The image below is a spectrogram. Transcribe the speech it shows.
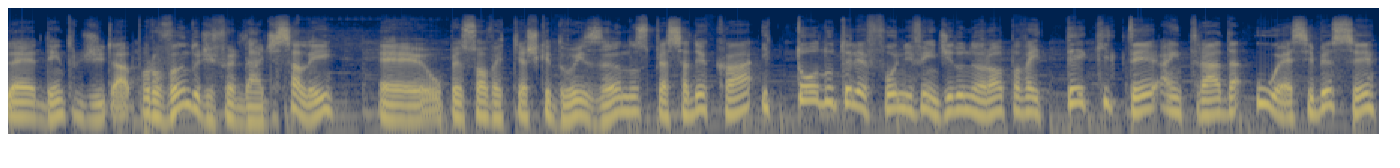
é, dentro de. aprovando de verdade essa lei, é, o pessoal vai ter acho que dois anos para se adequar e todo o telefone vendido na Europa vai ter que ter a entrada USB-C,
